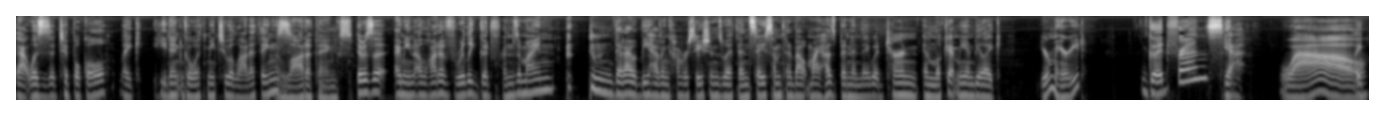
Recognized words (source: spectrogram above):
That was a typical like he didn't go with me to a lot of things. A lot of things. There was a I mean a lot of really good friends of mine that I would be having conversations with and say something about my husband and they would turn and look at me and be like, "You're married?" Good friends? Yeah. Wow. Like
